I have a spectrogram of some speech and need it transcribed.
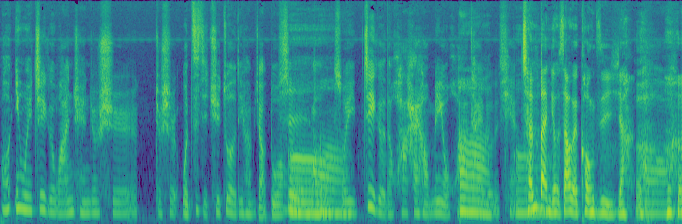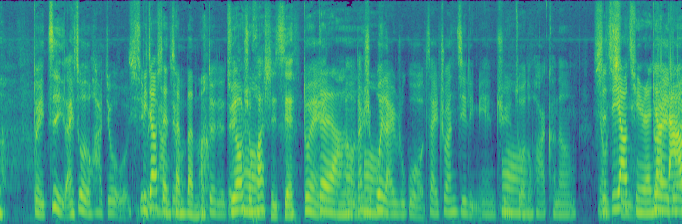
哦，因为这个完全就是就是我自己去做的地方比较多，是哦，哦所以这个的话还好没有花太多的钱嗯成本有稍微控制一下，哦。对自己来做的话就 比较省成本嘛。对对对，主要是花时间。对对啊嗯，但是嗯未来如果在专辑里面去做的话，可能实际要请人家打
